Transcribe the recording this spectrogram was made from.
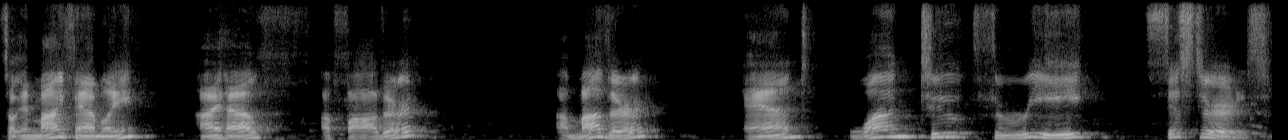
So in my family, I have a father, a mother, and one, two, three sisters.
